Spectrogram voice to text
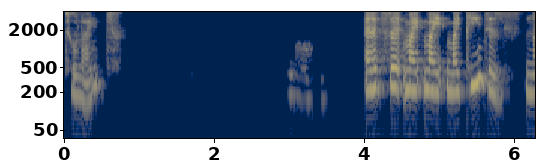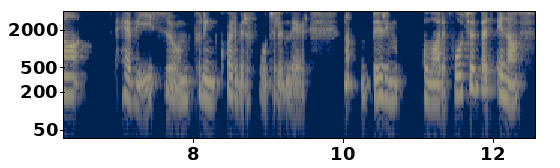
too light. And it's uh, my my my paint is not heavy, so I'm putting quite a bit of water in there. Not very a lot of water, but enough.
